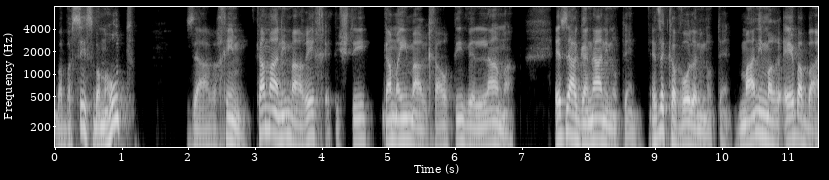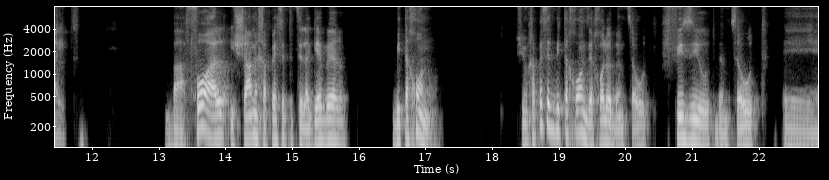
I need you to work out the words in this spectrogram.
בבסיס, במהות, זה הערכים. כמה אני מעריך את אשתי, כמה היא מעריכה אותי ולמה. איזה הגנה אני נותן, איזה כבוד אני נותן, מה אני מראה בבית. בפועל, אישה מחפשת אצל הגבר ביטחון. כשהיא מחפשת ביטחון זה יכול להיות באמצעות פיזיות, באמצעות, אה,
